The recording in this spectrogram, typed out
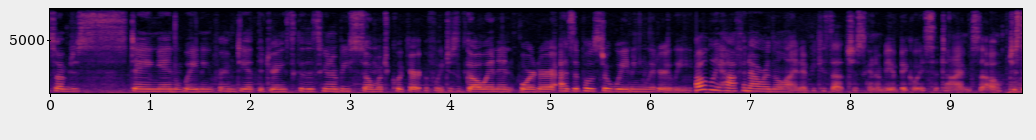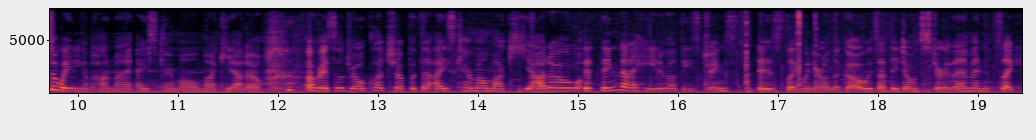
So I'm just staying in waiting for him to get the drinks because it's to be so much quicker if we just go in and order as opposed to waiting literally probably half an hour in the lineup because that's just going to be a big waste of time. So just awaiting upon my ice caramel macchiato. okay, so Joel clutched up with the ice caramel macchiato. The thing that I hate about these drinks is like when you're on the go is that they don't stir them and it's like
